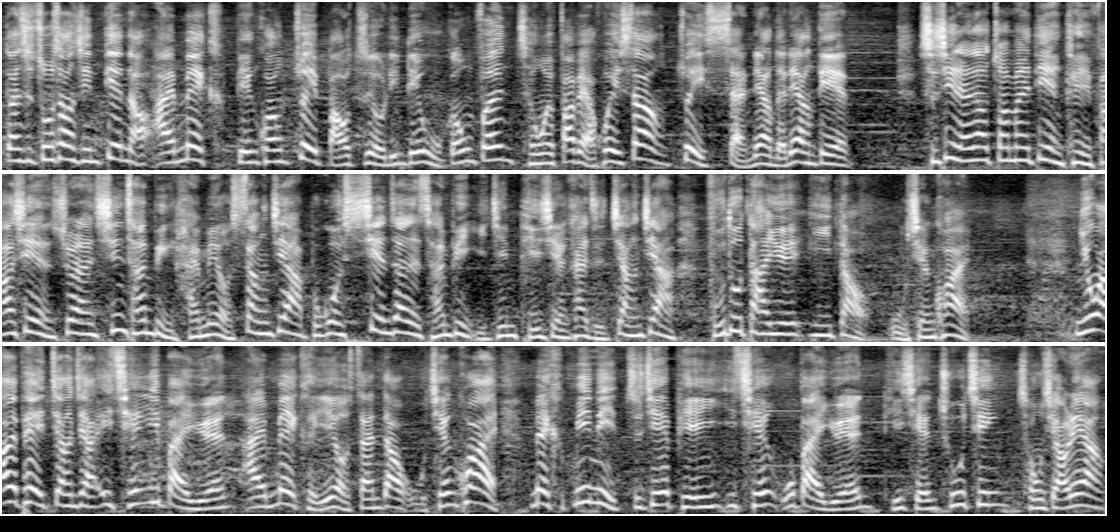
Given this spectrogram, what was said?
但是桌上型电脑 iMac 边框最薄，只有零点五公分，成为发表会上最闪亮的亮点。实际来到专卖店可以发现，虽然新产品还没有上架，不过现在的产品已经提前开始降价，幅度大约一到五千块。New iPad 降价一千一百元，iMac 也有三到五千块，Mac Mini 直接便宜一千五百元，提前出清冲销量。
